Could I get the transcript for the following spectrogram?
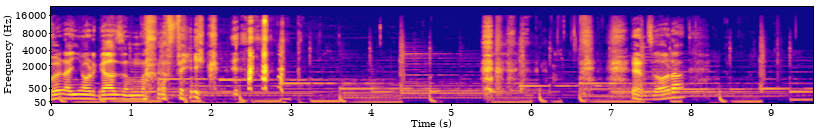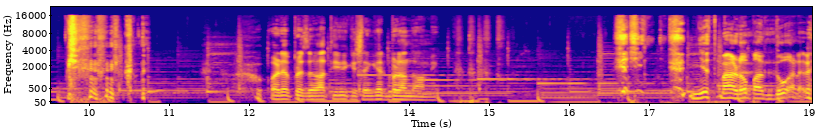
Bëra një orgazm fake. E nxora. Ore prezervativi kishte ngel brenda, mik. Një të marrë rrobat në duar edhe.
